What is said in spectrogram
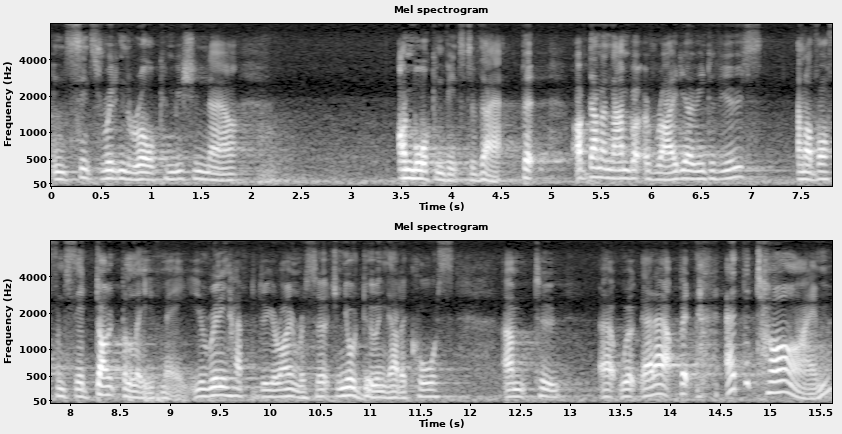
and since reading the Royal Commission now, I'm more convinced of that. But I've done a number of radio interviews and I've often said, don't believe me. You really have to do your own research, and you're doing that, of course, um, to uh, work that out. But at the time,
